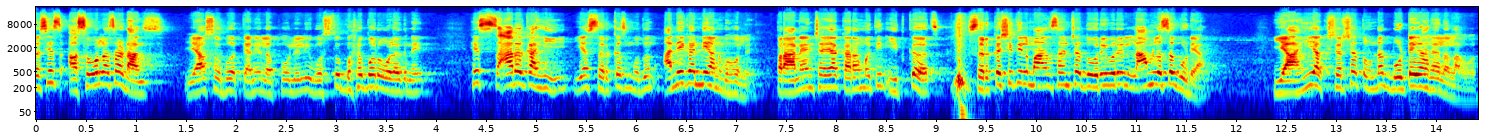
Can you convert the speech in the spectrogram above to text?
तसेच अस्वलाचा डान्स यासोबत त्याने लपवलेली वस्तू बरोबर ओळखणे. हे सारं काही या सर्कसमधून अनेकांनी अनुभवले प्राण्यांच्या या करामतीन इतकंच सर्कशीतील माणसांच्या दोरीवरील लांबलचक उड्या याही अक्षरशः तोंडात बोटे घालायला लावत.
